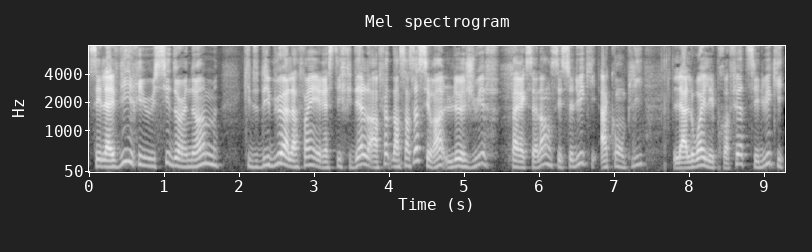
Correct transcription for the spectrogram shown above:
c'est la vie réussie d'un homme qui, du début à la fin, est resté fidèle. En fait, dans ce sens-là, c'est vraiment le juif par excellence. C'est celui qui accomplit la loi et les prophètes. C'est lui qui,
